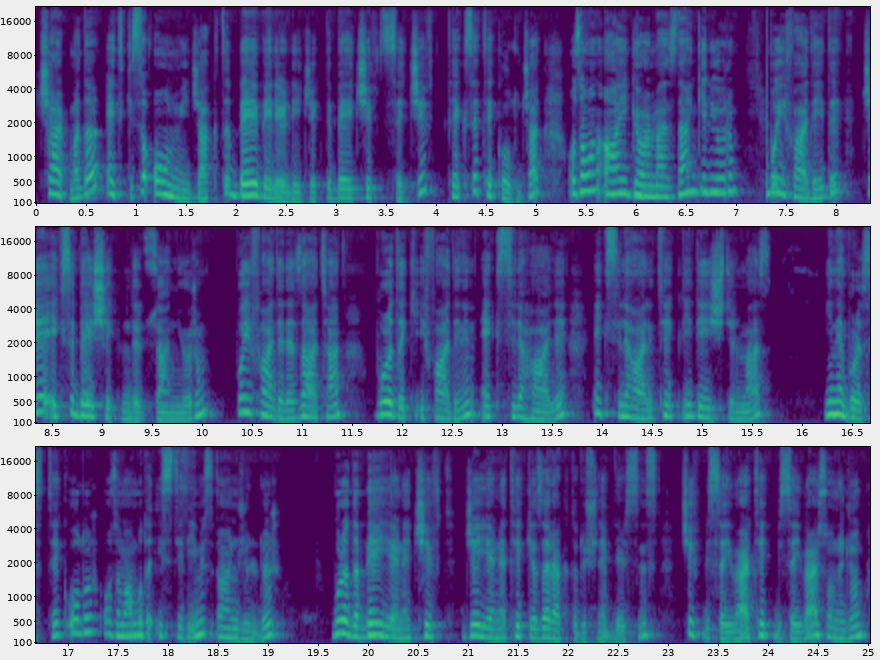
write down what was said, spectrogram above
çarpmada etkisi olmayacaktı. B belirleyecekti. B çiftse çift, tekse tek olacak. O zaman A'yı görmezden geliyorum. Bu ifadeyi de C eksi B şeklinde düzenliyorum. Bu ifadede zaten buradaki ifadenin eksili hali. Eksili hali tekliği değiştirmez. Yine burası tek olur. O zaman bu da istediğimiz öncüldür. Burada B yerine çift, C yerine tek yazarak da düşünebilirsiniz. Çift bir sayı ver, tek bir sayı ver sonucun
